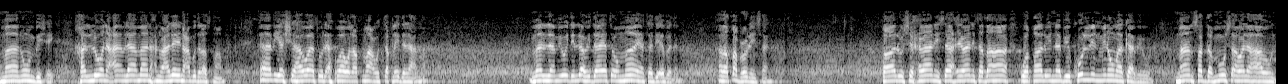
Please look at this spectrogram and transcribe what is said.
ما نؤمن بشيء. خلونا لا ما نحن عليه نعبد الأصنام. هذه الشهوات والأهواء والأطماع والتقليد الأعمى من لم يريد الله هدايته ما يهتدي أبدا. هذا طبع الإنسان. قالوا سحران ساحران تظاهر وقالوا إن بكل منهما كافرون. ما نصدق موسى ولا هارون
